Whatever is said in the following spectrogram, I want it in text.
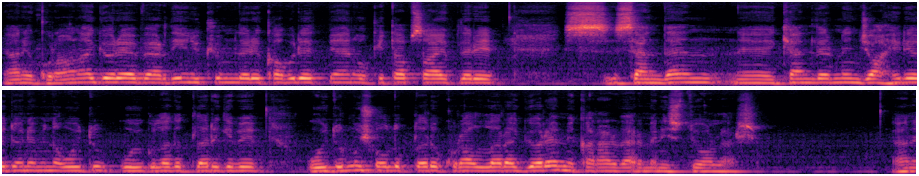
Yani Kur'an'a göre verdiğin hükümleri kabul etmeyen o kitap sahipleri senden e, kendilerinin cahiliye döneminde uyguladıkları gibi uydurmuş oldukları kurallara göre mi karar vermeni istiyorlar? Yani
